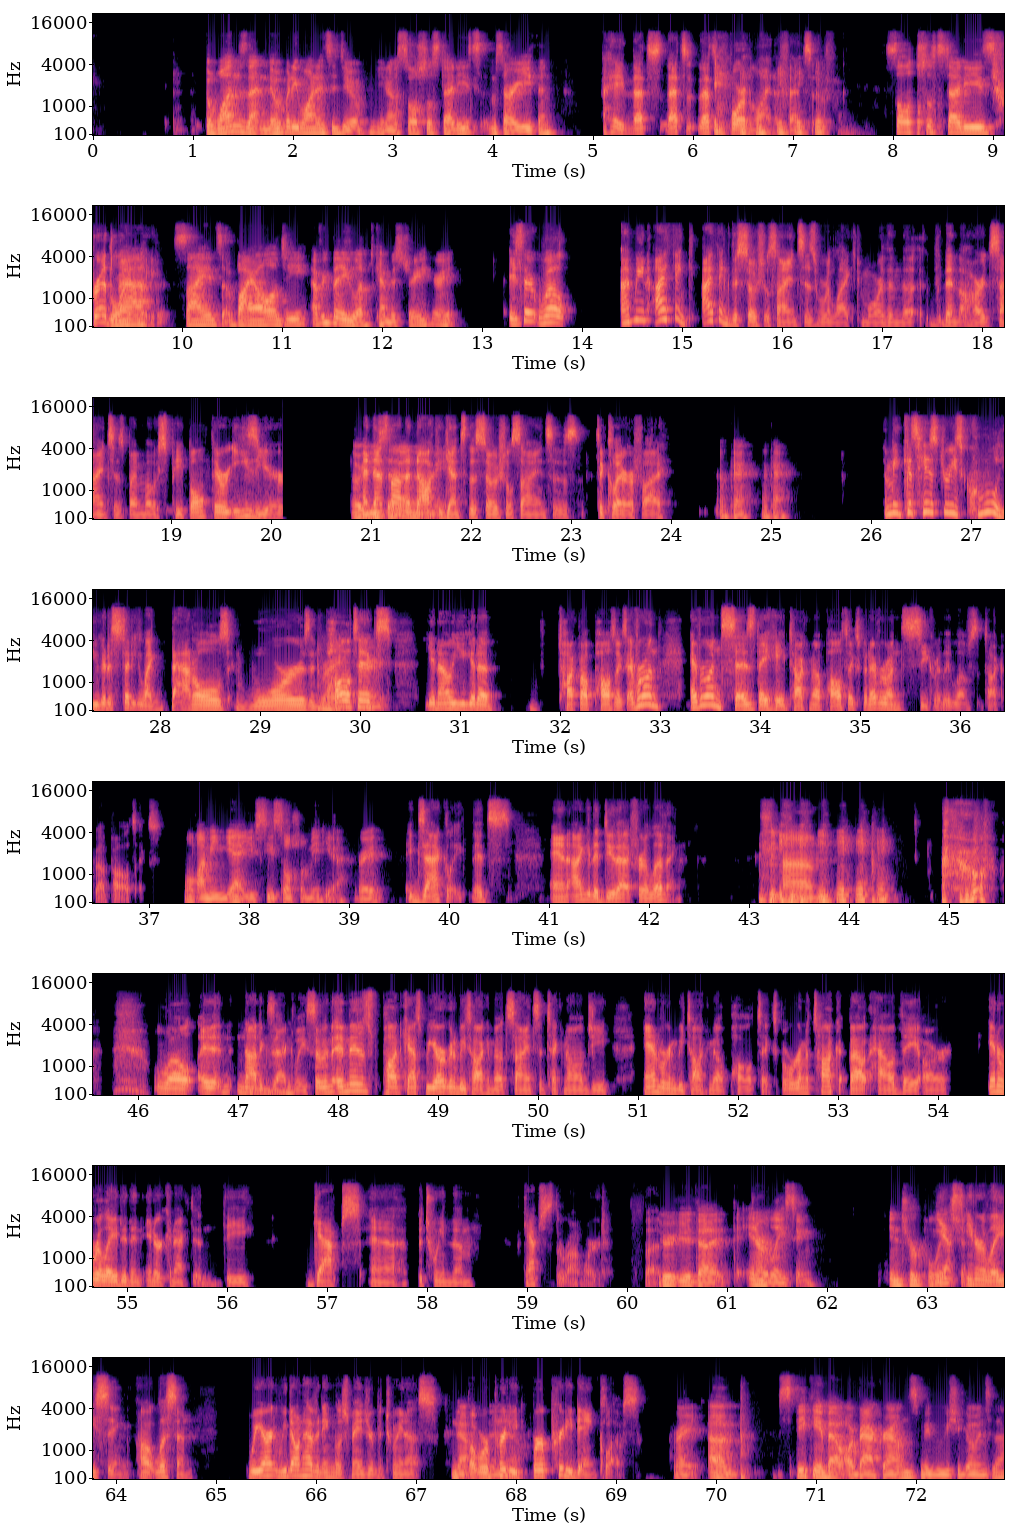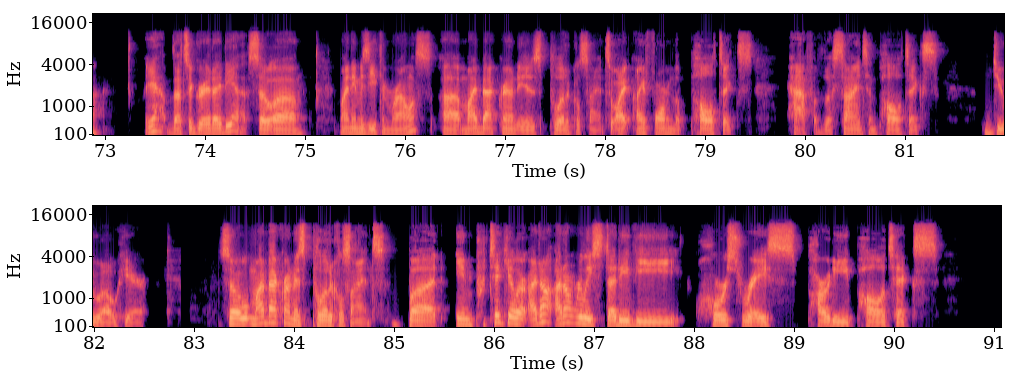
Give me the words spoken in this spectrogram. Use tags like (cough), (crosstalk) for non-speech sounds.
the ones that nobody wanted to do, you know, social studies. I'm sorry, Ethan. Hey, that's that's that's borderline (laughs) offensive. Social studies, Tread math, science, biology. Everybody loved chemistry, right? Is there? Well, I mean, I think I think the social sciences were liked more than the than the hard sciences by most people. They were easier, Oh, and that's not that, a knock me. against the social sciences. To clarify, Okay, okay. I mean, because history is cool. You get to study like battles and wars and Right, politics. You know, you get to talk about politics. Everyone, everyone says they hate talking about politics, but everyone secretly loves to talk about politics. Well, I mean, yeah, you see social media, right? Exactly. It's and I get to do that for a living. Um, (laughs) well, eh, not exactly. So in, in this podcast, we are going to be talking about science and technology, and we're going to be talking about politics. But we're going to talk about how they are interrelated and interconnected. The gaps uh, between them. Gaps is the wrong word. But you're, you're the, the interlacing, interpolation. yes, interlacing. Oh, listen, we aren't. We don't have an English major between us, no, but we're no, pretty. no. We're pretty dang close. right. Um, speaking about our backgrounds, maybe we should go into that. Yeah, that's a great idea. So, uh, my name is Ethan Morales. Uh, my background is political science. So, I, I form the politics half of the science and politics duo here. So, my background is political science, but in particular, I don't I don't really study the horse race party politics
